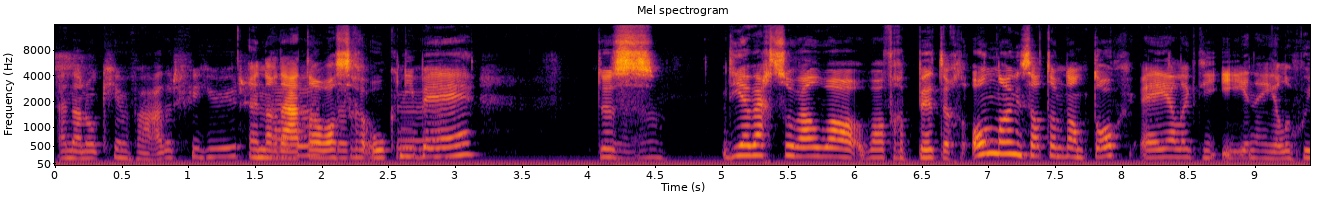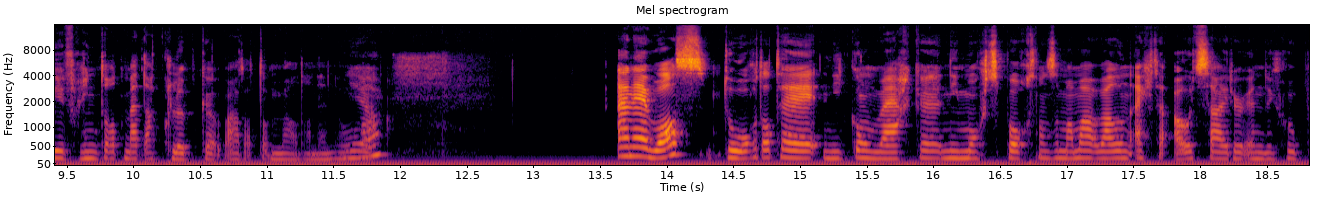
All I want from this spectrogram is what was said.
En dan ook geen vaderfiguur. Inderdaad, dat was dat er ook niet eh, bij. Dus ja. die werd zo wel wat, wat verbitterd. Ondanks dat hem dan toch eigenlijk die ene hele goede vriend had met dat clubje waar dat hem wel dan in hoorde. Ja. En hij was, doordat hij niet kon werken, niet mocht sporten van zijn mama, wel een echte outsider in de groep.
